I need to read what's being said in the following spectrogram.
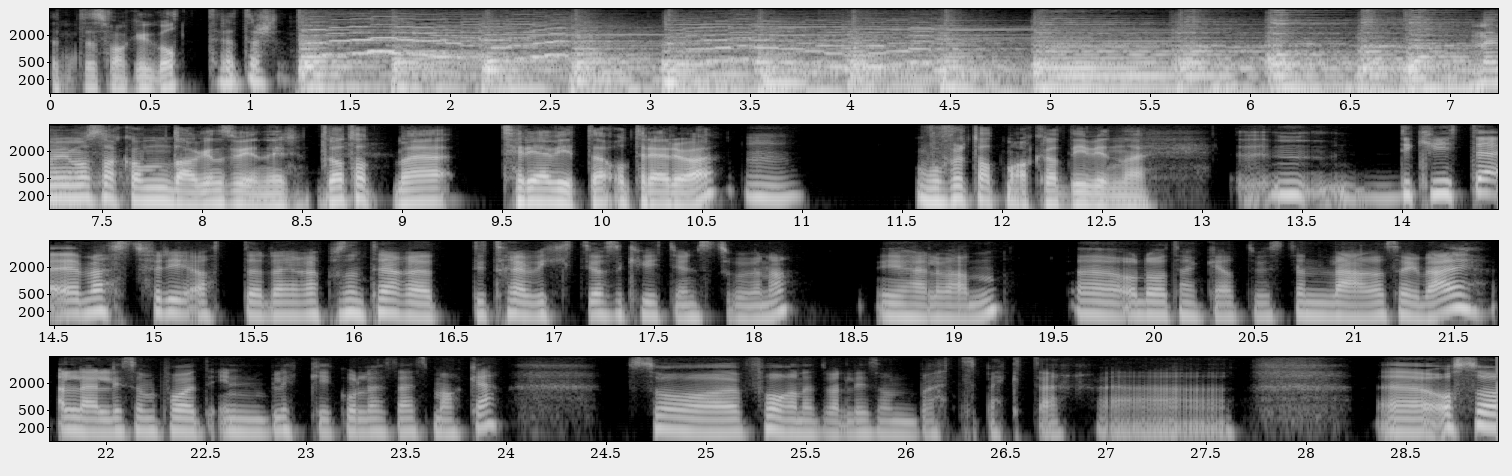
Dette smaker godt, rett og slett. Men vi må snakke om dagens viner. Du har tatt med tre hvite og tre røde. Mm. Hvorfor har du tatt med akkurat de vinene her? De hvite er mest fordi at de representerer de tre viktigste hvitvinstruene i hele verden. Eh, Og da tenker jeg at hvis en lærer seg dem, eller liksom får et innblikk i hvordan de smaker, så får en et veldig sånn bredt spekter. Eh, eh, Og så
